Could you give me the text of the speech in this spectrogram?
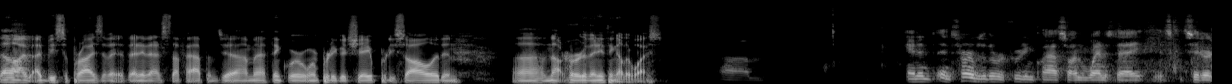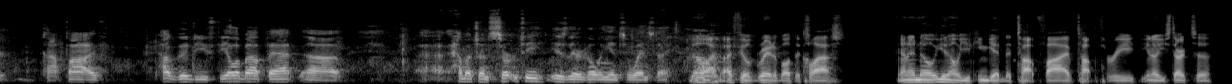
No, I'd, I'd be surprised if, if any of that stuff happens. Yeah, I mean, I think we're we're in pretty good shape, pretty solid, and uh, I've not heard of anything otherwise. And in, in terms of the recruiting class on Wednesday, it's considered top five. How good do you feel about that? Uh, uh, how much uncertainty is there going into Wednesday? No, I, I feel great about the class, and I know you know you can get in the top five, top three. You know, you start to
